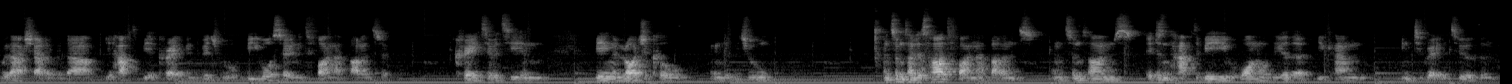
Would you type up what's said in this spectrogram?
without shadow of a doubt. You have to be a creative individual, but you also need to find that balance of creativity and being a logical individual. And sometimes it's hard to find that balance, and sometimes it doesn't have to be one or the other. You can integrate the two of them.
